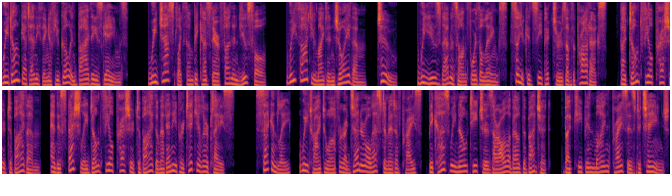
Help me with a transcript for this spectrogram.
We don't get anything if you go and buy these games. We just like them because they're fun and useful. We thought you might enjoy them, too. We used Amazon for the links so you could see pictures of the products, but don't feel pressured to buy them, and especially don't feel pressured to buy them at any particular place. Secondly, we try to offer a general estimate of price because we know teachers are all about the budget, but keep in mind prices do change.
